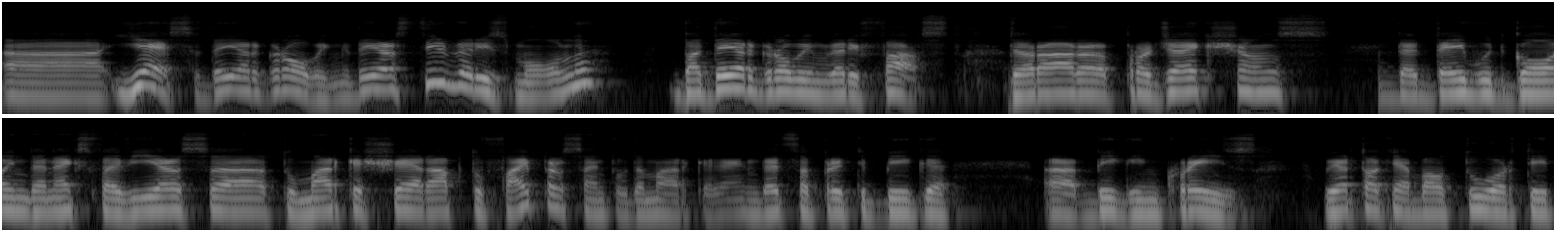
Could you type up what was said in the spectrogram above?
uh, yes, they are growing. They are still very small, but they are growing very fast. There are uh, projections that they would go in the next five years uh, to market share up to 5% of the market. And that's a pretty big, uh, big increase. We are talking about two or three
